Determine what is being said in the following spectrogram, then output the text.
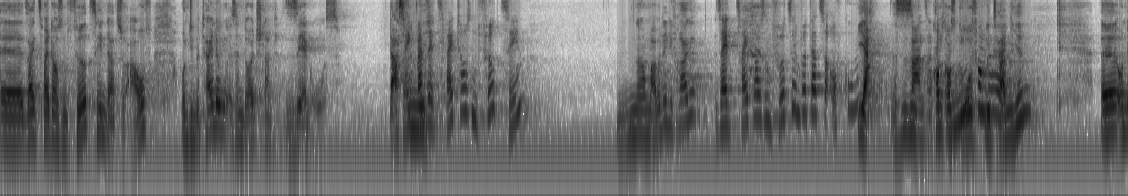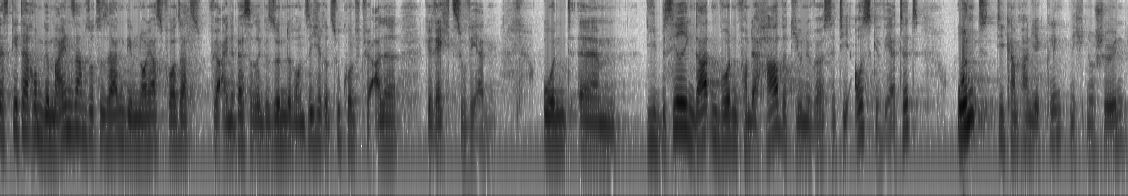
äh, seit 2014 dazu auf und die Beteiligung ist in Deutschland sehr groß. Das Seit wann? Seit 2014? Nochmal bitte die Frage? Seit 2014 wird dazu aufgerufen? Ja, das ist, Wahnsinn. kommt aus Großbritannien. Äh, Und es geht darum, gemeinsam sozusagen dem Neujahrsvorsatz für eine bessere, gesündere und sichere Zukunft für alle gerecht zu werden. Und ähm, die bisherigen Daten wurden von der Harvard University ausgewertet. Und die Kampagne klingt nicht nur schön,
